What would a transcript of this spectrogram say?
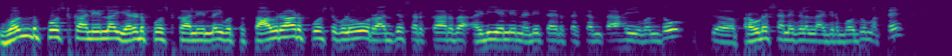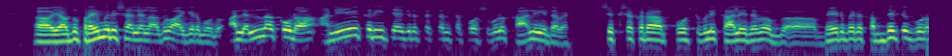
ಒಂದು ಪೋಸ್ಟ್ ಖಾಲಿ ಇಲ್ಲ, ಎರಡು ಪೋಸ್ಟ್ ಖಾಲಿ ಇಲ್ಲ. ಇವತ್ತು ಸಾವಿರಾರು ಪೋಸ್ಟ್ಗಳು ರಾಜ್ಯ ಸರ್ಕಾರದ ಅಡಿಯಲ್ಲಿ ನಡೀತಾ ಇರತಕ್ಕಂತಹ ಈ ಒಂದು ಪ್ರೌಢಶಾಲೆಗಳಲ್ಲಾಗಿರ್ಬೋದು ಮತ್ತೆ ಯಾವುದು ಪ್ರೈಮರಿ ಶಾಲೆಯಲ್ಲಾದರೂ ಆಗಿರ್ಬೋದು. ಅಲ್ಲೆಲ್ಲ ಕೂಡ ಅನೇಕ ರೀತಿಯಾಗಿರ್ತಕ್ಕಂಥ ಪೋಸ್ಟ್ಗಳು ಖಾಲಿ ಇದ್ದಾವೆ ಶಿಕ್ಷಕರ ಪೋಸ್ಟ್ಗಳಿಗೆ ಖಾಲಿ ಇದ್ದಾವೆ ಬೇರೆ ಬೇರೆ ಸಬ್ಜೆಕ್ಟ್ ಕೂಡ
